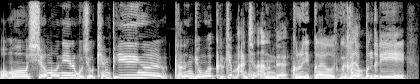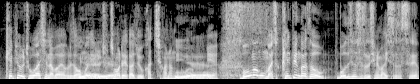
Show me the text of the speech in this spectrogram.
어머, 시어머니를 모시고 캠핑을 가는 경우가 그렇게 많지는 않은데. 그러니까요. 그 가족분들이 캠핑을 좋아하시나 봐요. 그래서 어머니 를 예, 예. 초청을 해가지고 같이 가는 거예요. 예. 예. 뭐하고 맛있 캠핑 가서 뭐 드셨을 때 제일 맛있었어요?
